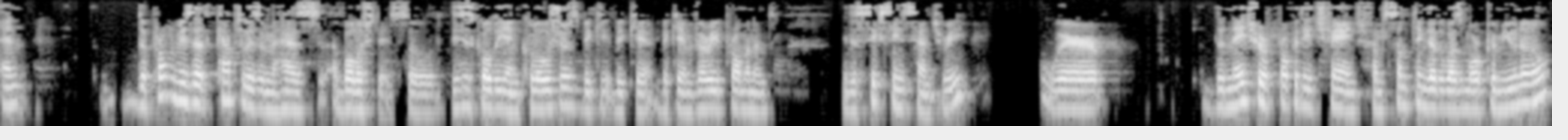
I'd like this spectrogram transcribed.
And the problem is that capitalism has abolished this. So this is called the enclosures, became, became, became very prominent in the 16th century where the nature of property changed from something that was more communal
